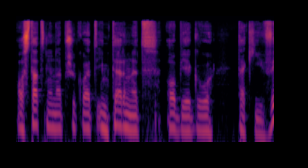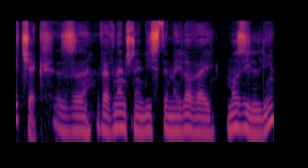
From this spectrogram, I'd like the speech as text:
Ostatnio na przykład internet obiegł taki wyciek z wewnętrznej listy mailowej Mozilli,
